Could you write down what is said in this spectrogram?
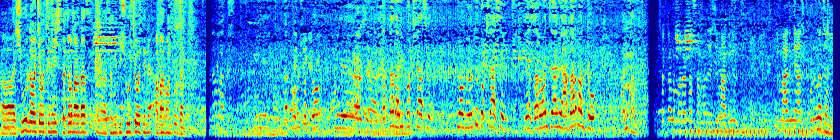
अ, शिवूर गावच्या वतीने सकल मराठा समिती शिवूरच्या वतीने आभार मानतो. धन्यवाद. म्हणू शकतो की सत्ताधारी पक्ष असेल किंवा विरोधी पक्ष असेल या सर्वांचे आम्ही आभार मानतो आणि थांबतो सकल मराठा समाजाची मागणी होती. ती मागणी आज पूर्ण झाली.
